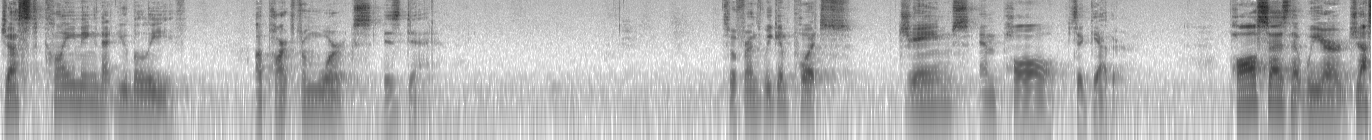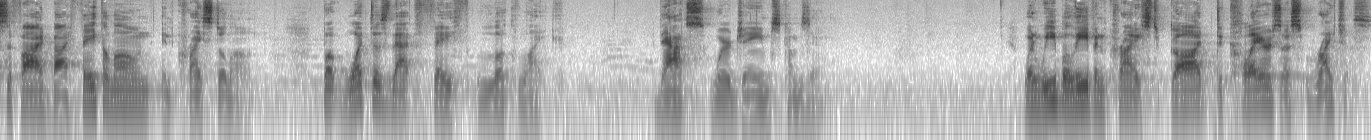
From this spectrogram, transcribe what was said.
just claiming that you believe, apart from works is dead. So, friends, we can put James and Paul together. Paul says that we are justified by faith alone in Christ alone. But what does that faith look like? That's where James comes in. When we believe in Christ, God declares us righteous,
